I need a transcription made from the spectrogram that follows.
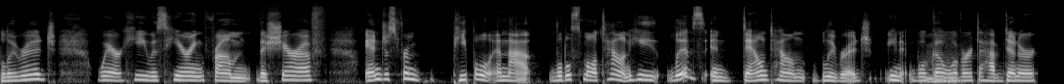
Blue Ridge, where he was hearing from the sheriff and just from people in that little small town. He lives in downtown Blue Ridge. You know, we'll mm-hmm. go over to have dinner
